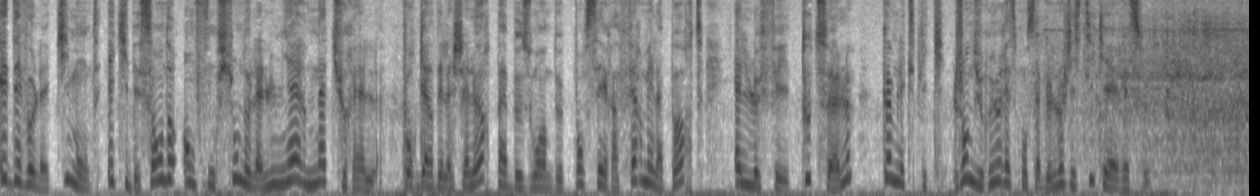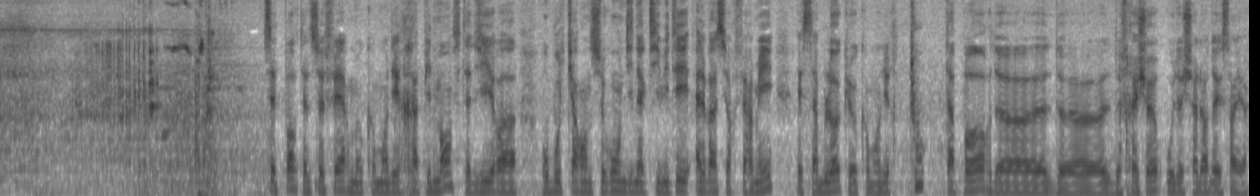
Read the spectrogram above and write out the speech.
et des volets qui montent et qui descendent en fonction de la lumière naturelle. Pour garder la chaleur, pas besoin de penser à fermer la porte, elle le fait toute seule, comme l'explique Jean Duru, responsable logistique et RSE. Cette porte, elle se ferme, comment dire, rapidement, c'est-à-dire euh, au bout de 40 secondes d'inactivité, elle va se refermer et ça bloque, euh, comment dire, tout apport de, de- de fraîcheur ou de chaleur de l'extérieur.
